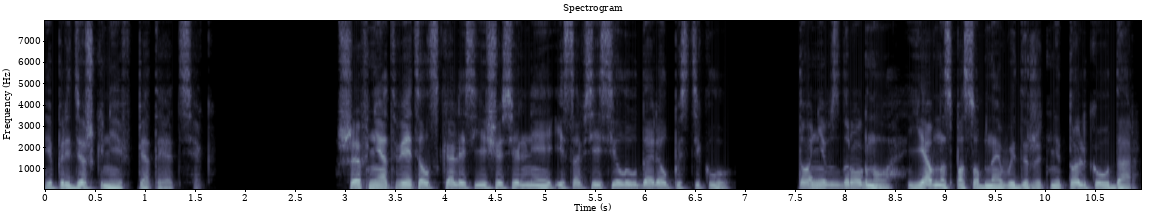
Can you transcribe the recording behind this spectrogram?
и придешь к ней в пятый отсек. Шеф не ответил, скались еще сильнее, и со всей силы ударил по стеклу. Тони вздрогнула, явно способная выдержать не только удар,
